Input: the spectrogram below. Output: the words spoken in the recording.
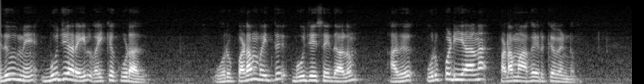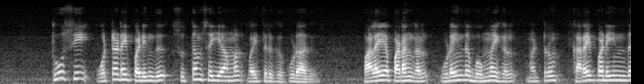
எதுவுமே பூஜை அறையில் வைக்கக்கூடாது. ஒரு படம் வைத்து பூஜை செய்தாலும் அது உருப்படியான படமாக இருக்க வேண்டும். தூசி ஒட்டடை படிந்து சுத்தம் செய்யாமல் வைத்திருக்கக்கூடாது. பழைய படங்கள் உடைந்த பொம்மைகள் மற்றும் கரைபடிந்த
